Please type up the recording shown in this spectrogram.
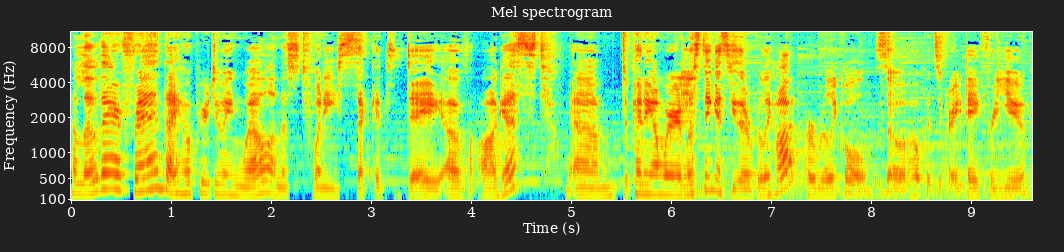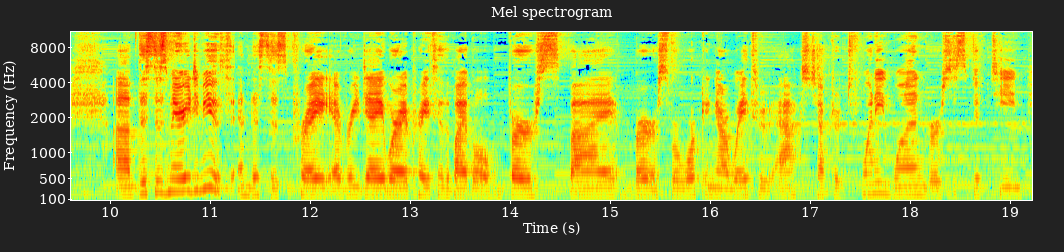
Hello there, friend. I hope you're doing well on this 22nd day of August. Um, depending on where you're listening, it's either really hot or really cold. So I hope it's a great day for you. Um, this is Mary DeMuth, and this is Pray Every Day, where I pray through the Bible verse by verse. We're working our way through Acts chapter 21, verses 15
